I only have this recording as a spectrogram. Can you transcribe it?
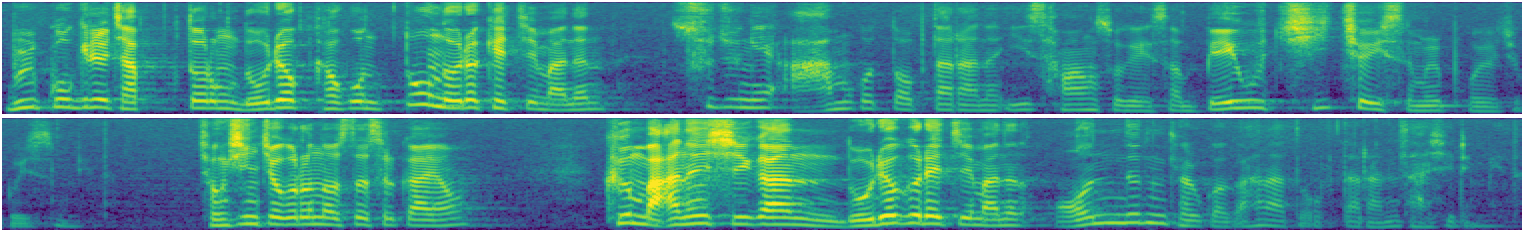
물고기를 잡도록 노력하고 또 노력했지만은 수중에 아무것도 없다라는 이 상황 속에서 매우 지쳐 있음을 보여주고 있습니다. 정신적으로는 어떻을까요? 그 많은 시간 노력을 했지만은 얻는 결과가 하나도 없다라는 사실입니다.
